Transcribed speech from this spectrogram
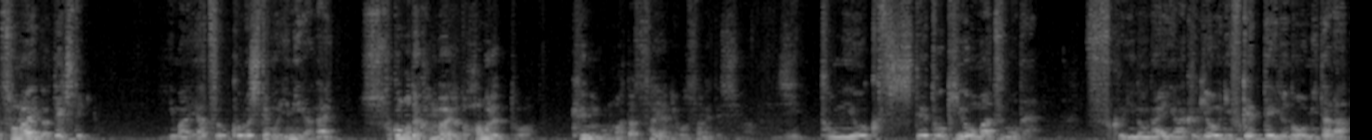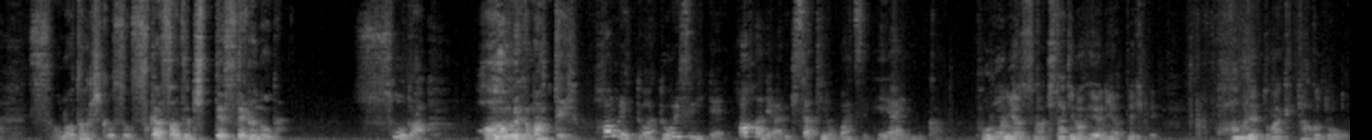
備えができている今奴を殺しても意味がない。そこまで考えるとハムレットは剣をまた鞘に収めてしまう。じっと身を屈して時を待つのだ。救いのない悪行にふけっているのを見たらその時こそすかさず切って捨てるのだ。そうだ。母上が待っている。ハムレットは通り過ぎて母である妃の待つ部屋へ向かう。ポロニアスが妃の部屋にやってきてハムレットが来たことを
